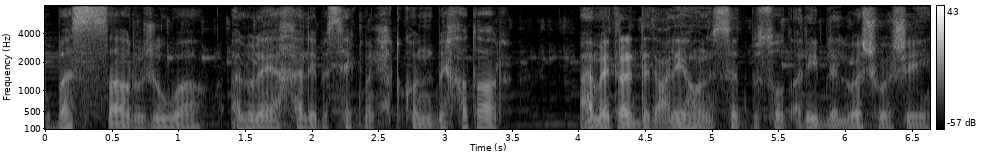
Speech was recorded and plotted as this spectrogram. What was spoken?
وبس صاروا جوا قالوا لها يا خالي بس هيك بنحطكم بخطر. قامت ردت عليهم الست بصوت قريب للوشوشة.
